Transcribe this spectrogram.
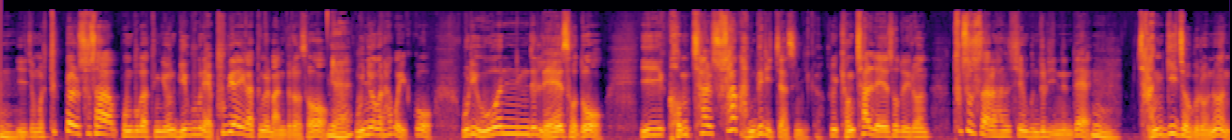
음. 이 정말 특별 수사 본부 같은 경우는 미국은 FBI 같은 걸 만들어서 예. 운영을 하고 있고 우리 의원님들 내에서도 이 검찰 수사관들이 있지 않습니까? 그리고 경찰 내에서도 이런 특수 수사를 하시는 분들이 있는데 음. 장기적으로는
